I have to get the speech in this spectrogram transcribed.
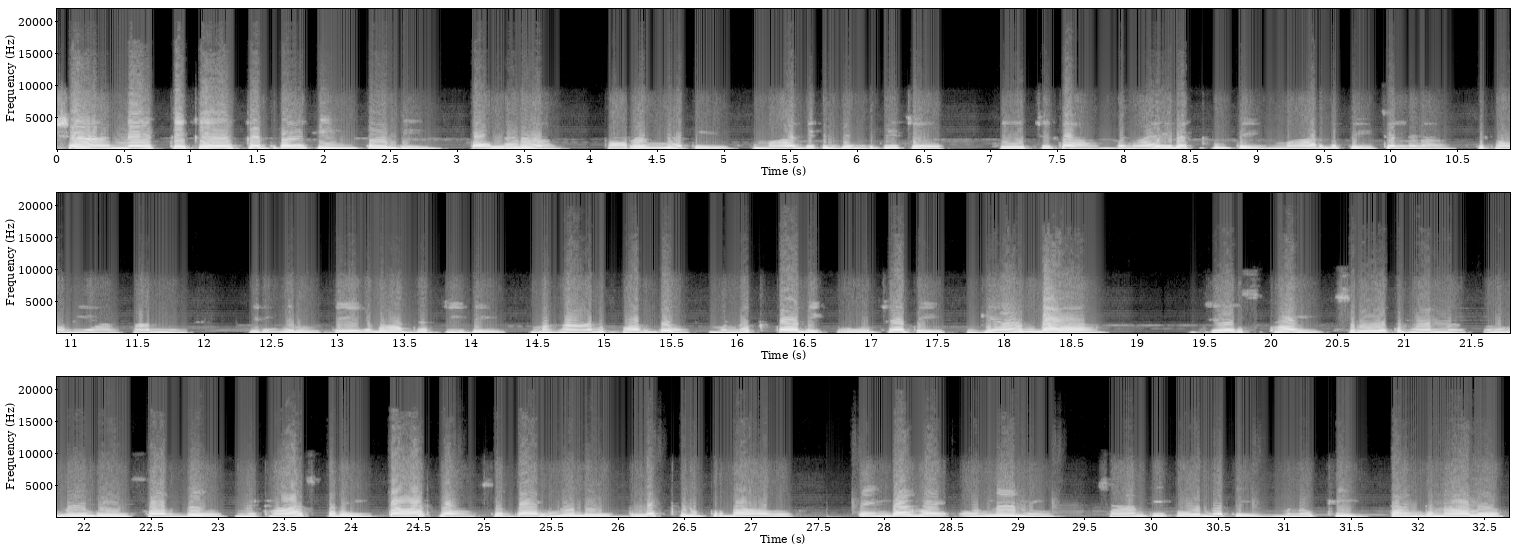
ਹਮੇਸ਼ਾ ਨੈਤਿਕ ਕਦਰਾਂ ਕੀਮਤਾਂ ਦੀ ਪਾਲਣਾ ਕਰਨ ਅਤੇ ਸਮਾਜਿਕ ਜ਼ਿੰਦਗੀ 'ਚ ਸੂਚਿਤਾ ਬਣਾਏ ਰੱਖਣ ਤੇ ਮਾਰਗ ਤੇ ਚੱਲਣਾ ਸਿਖਾਉਂਦੀਆਂ ਹਨ। ਸ੍ਰੀ ਗੁਰੂ ਤੇਗ ਬਹਾਦਰ ਜੀ ਦੇ ਮਹਾਨ ਸ਼ਬਦ ਮਨੁੱਖਤਾ ਦੀ ਊਰਜਾ ਤੇ ਗਿਆਨ ਦਾ ਚਿਰ ਸਥਾਈ ਸਰੋਤ ਹਨ। ਉਹਨਾਂ ਦੇ ਸ਼ਬਦ ਮਿਠਾਸ ਭਰੇ ਪਾਠ ਦਾ ਸ਼ਰਧਾਲੂਆਂ ਦੇ ਵਿਲੱਖਣ ਪ੍ਰਭਾਵ ਪੈਂਦਾ ਹੈ। ਉਹਨਾਂ ਨੇ ਸ਼ਾਂਤੀਪੂਰਨ ਅਤੇ ਮਨੁੱਖੀ ਢੰਗ ਨਾਲ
